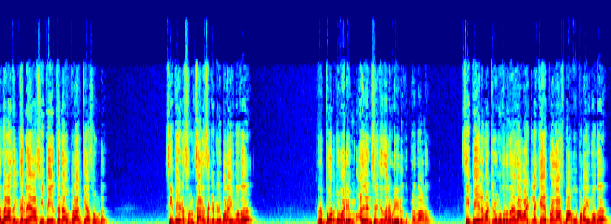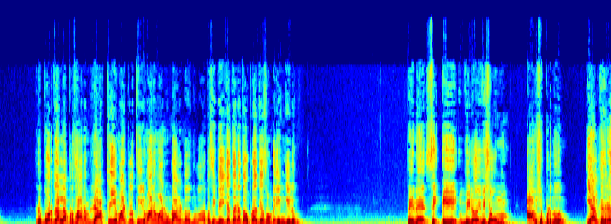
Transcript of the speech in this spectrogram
എന്നാൽ അതിൽ തന്നെ ആ സി പി ഐയിൽ തന്നെ അഭിപ്രായ വ്യത്യാസമുണ്ട്. സി പി ഐയുടെ സംസ്ഥാന സെക്രട്ടറി പറയുന്നത് റിപ്പോർട്ട് വരും അതിനനുസരിച്ച് നടപടിയെടുക്കും എന്നാണ്. സി പി ഐയിലെ മറ്റൊരു മുതിർന്ന നേതാവായിട്ടുള്ള കെ പ്രകാശ് ബാബു പറയുന്നത് റിപ്പോർട്ടല്ല പ്രധാനം രാഷ്ട്രീയമായിട്ടുള്ള തീരുമാനമാണ് ഉണ്ടാകേണ്ടതെന്നുള്ളത്. അപ്പോൾ സി പി ഐക്ക് അതിനകത്ത് അഭിപ്രായ വ്യത്യാസമുണ്ട്. എങ്കിലും പിന്നെ ബിനോയ് വിശ്വവും ആവശ്യപ്പെടുന്നതും ഇയാൾക്കെതിരെ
